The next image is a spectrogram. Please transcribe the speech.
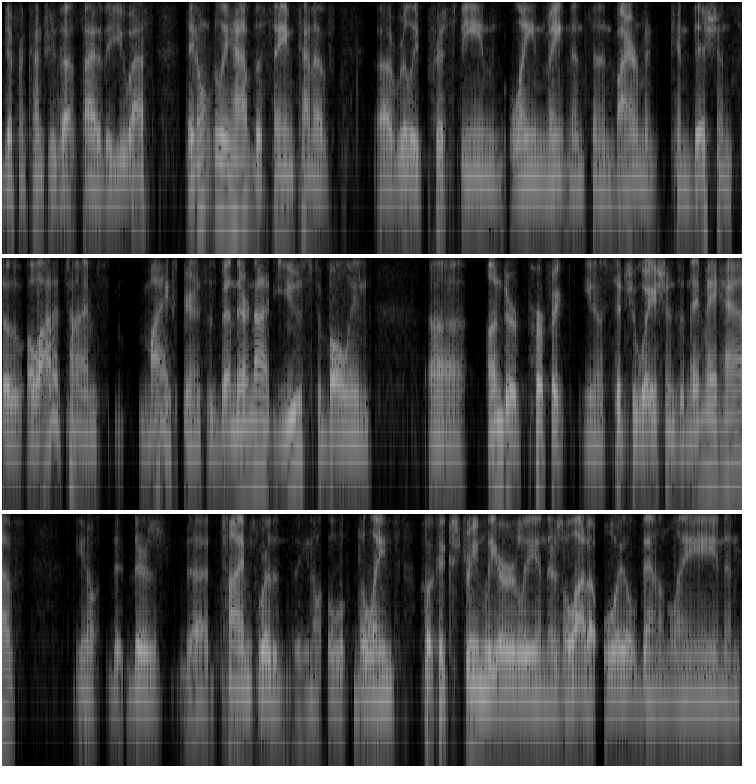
different countries outside of the U.S., they don't really have the same kind of uh, really pristine lane maintenance and environment conditions. So a lot of times, my experience has been they're not used to bowling uh, under perfect you know situations, and they may have you know th- there's uh, times where the you know the lanes hook extremely early, and there's a lot of oil down lane, and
